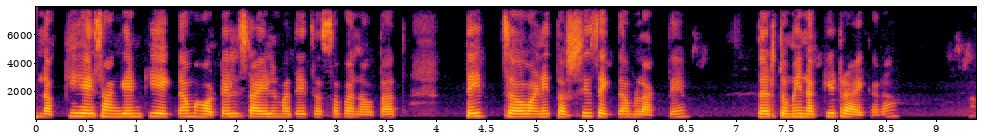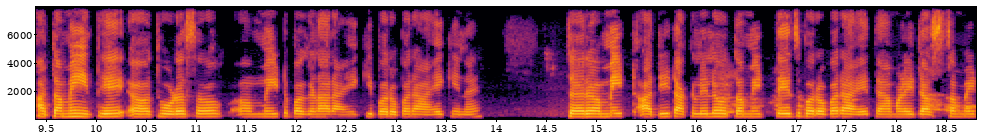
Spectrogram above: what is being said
नक्की हे सांगेन की एकदम हॉटेल स्टाईलमध्ये जसं बनवतात तेच चव आणि तशीच एकदम लागते. तर तुम्ही नक्की ट्राय करा. आता मी इथे थोडंसं मीठ बघणार आहे की बरोबर आहे की नाही. तर मीठ आधी टाकलेलं होतं. मीठ तेच बरोबर आहे. त्यामुळे जास्त मीठ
